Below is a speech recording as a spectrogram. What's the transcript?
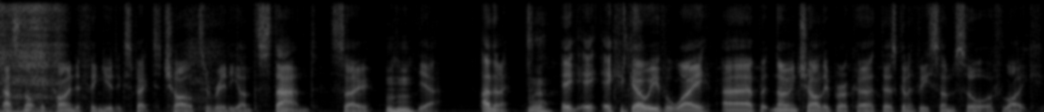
that's not the kind of thing you'd expect a child to really understand. So, yeah, I don't know. Yeah. It, it it could go either way. Uh, but knowing Charlie Brooker, there's going to be some sort of like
